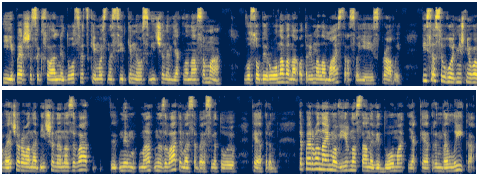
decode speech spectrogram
Її перший сексуальний досвід з кимось настільки неосвіченим, як вона сама. В особі Рона вона отримала майстра своєї справи. Після сьогоднішнього вечора вона більше не, називати, не називатиме себе святою Кетрин. Тепер вона, ймовірно, стане відома як Кетрин Велика,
